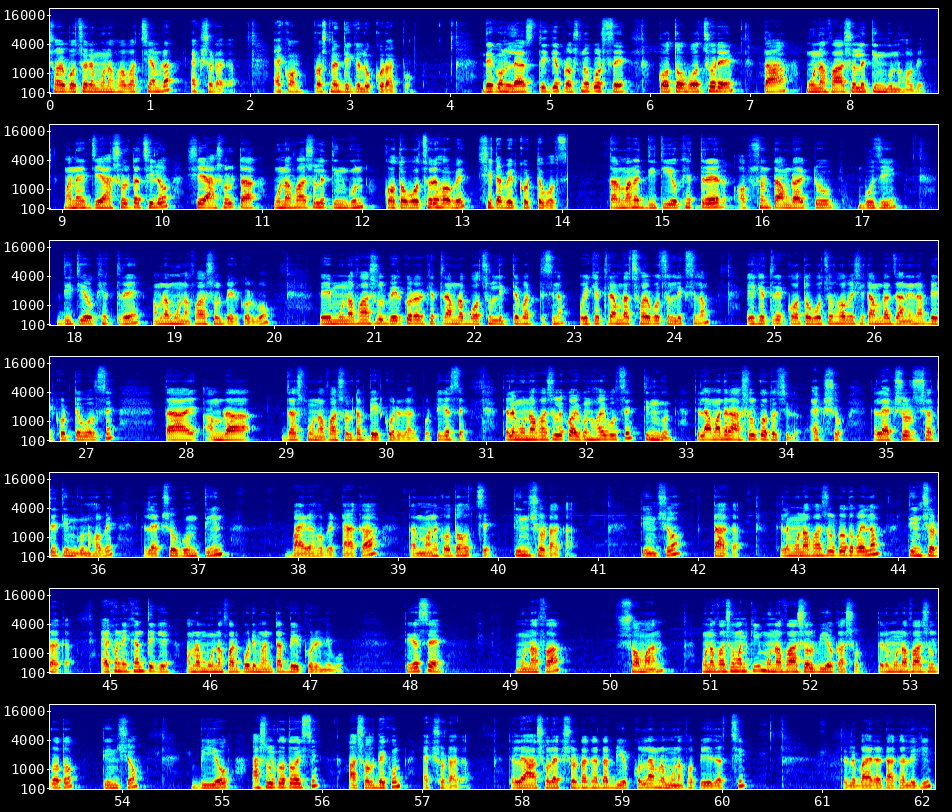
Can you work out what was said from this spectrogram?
ছয় বছরে মুনাফা পাচ্ছি আমরা একশো টাকা। এখন প্রশ্নের দিকে লক্ষ্য রাখব। দেখুন লাস্ট দিকে প্রশ্ন করছে, কত বছরে তা মুনাফা আসলে তিনগুণ হবে? মানে যে আসলটা ছিল, সেই আসলটা মুনাফা আসলে তিনগুণ কত বছরে হবে সেটা বের করতে বলছে। তার মানে দ্বিতীয় ক্ষেত্রের অপশনটা আমরা একটু বুঝি। দ্বিতীয় ক্ষেত্রে আমরা মুনাফা আসল বের করব। এই মুনাফা আসল বের করার ক্ষেত্রে আমরা বছর লিখতে পারতেছি না। ওই ক্ষেত্রে আমরা ছয় বছর লিখছিলাম। এক্ষেত্রে কত বছর হবে সেটা আমরা জানি না, বের করতে বলছে। তাই আমরা জাস্ট মুনাফা আসলটা বের করে রাখব, ঠিক আছে? তাহলে মুনাফা আসলে কয় গুণ হয় বলছে? তিন গুণ। তাহলে আমাদের আসল কত ছিল? একশো। তাহলে একশোর সাথে তিন গুণ হবে। তাহলে একশো গুণ তিন, বাইরে হবে টাকা। তার মানে কত হচ্ছে? তিনশো টাকা। তিনশো টাকা। তাহলে মুনাফা আসল কত পাইলাম? তিনশো টাকা। এখন এখান থেকে আমরা মুনাফার পরিমাণটা বের করে নেব। ঠিক আছে? মুনাফা সমান, মুনাফা সমান কি? মুনাফা আসল, বিয়োগ আসল। তাহলে মুনাফা আসল কত? তিনশো। বিয়োগ আসল কত হয়েছে? আসল দেখুন, একশো টাকা। তাহলে আসল একশো টাকাটা বিয়োগ করলে আমরা মুনাফা পেয়ে যাচ্ছি। তাহলে বাইরে টাকা লিখি।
